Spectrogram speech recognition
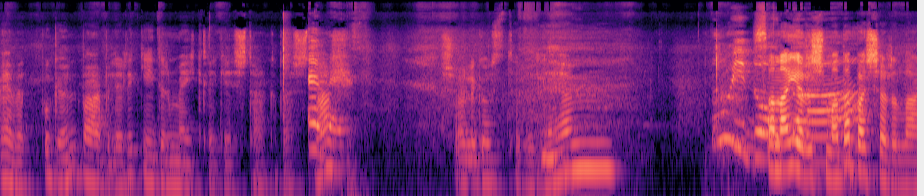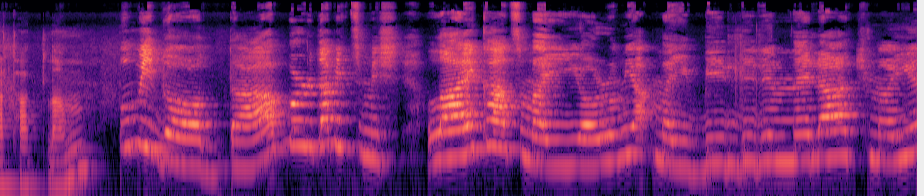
Evet, bugün Barbie'leri giydirmekle geçti arkadaşlar. Evet. Şöyle gösterelim. Bu videoda, Sana yarışmada başarılar tatlım. Bu videoda burada bitmiş. Like atmayı, yorum yapmayı, bildirimleri açmayı,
